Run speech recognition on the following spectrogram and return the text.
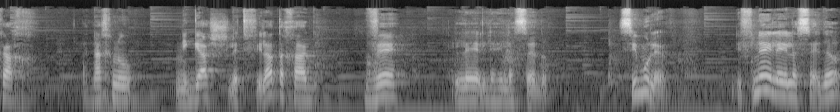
כך אנחנו ניגש לתפילת החג ו... לליל הסדר. שימו לב, לפני ליל הסדר,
